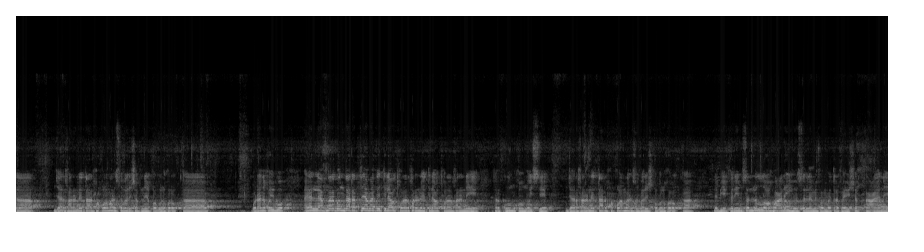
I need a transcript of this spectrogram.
না, যার কারণে তার সকল আমার সুপারিশ আপনি কবুল করক্কা কোরআনে কইব "আয় আল্লাহ, আপনার বন্দা রাত্রে আমাকে তিলাওয়াত করার কারণে, তিলাওয়াত করার কারণে তার ঘুম কম হইছে, যার কারণে তার সকল আমার সুপারিশ কবুল করক্কা নবী করিম সাল্লাল্লাহু আলাইহি ওয়াসাল্লামে ফরমাত রাফাই শাফাআনে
